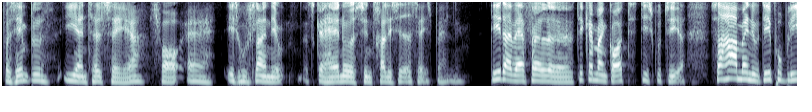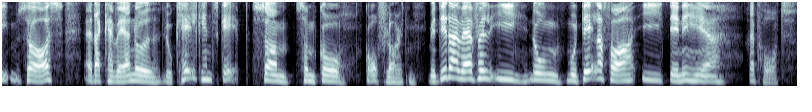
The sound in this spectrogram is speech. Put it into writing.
for eksempel i antal sager, for at et huslejenævn skal have noget centraliseret sagsbehandling. Det er der i hvert fald, øh, det kan man godt diskutere. Så har man jo det problem så også, at der kan være noget lokalkendskab, som, som går går fløjten. Men det er der i hvert fald i nogle modeller for i denne her rapport.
